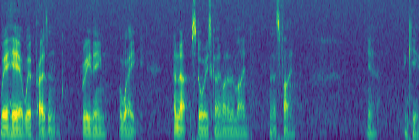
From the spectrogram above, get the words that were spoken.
We're here, we're present, breathing, awake and that story's going on in the mind. That's fine. Yeah, thank you.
